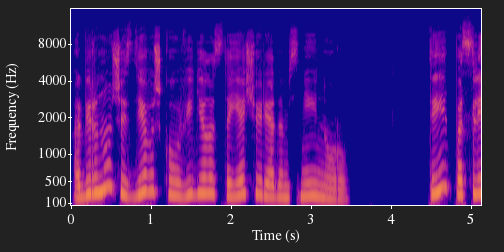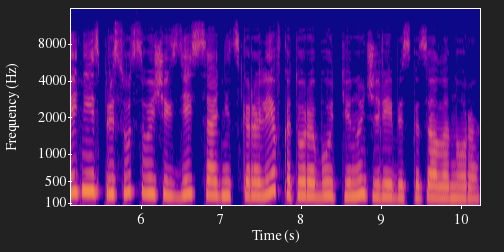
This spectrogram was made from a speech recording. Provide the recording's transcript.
Обернувшись, девушка увидела стоящую рядом с ней нору. «Ты последняя из присутствующих здесь садниц королев, которая будет тянуть жребий», — сказала Нора.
